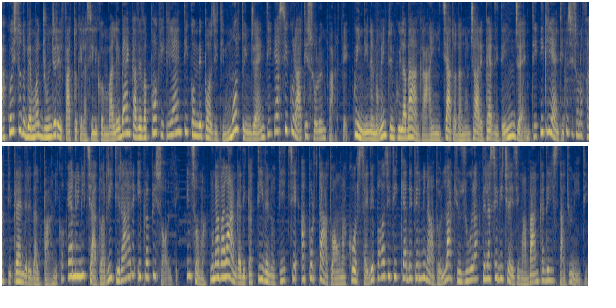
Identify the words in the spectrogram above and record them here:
A questo dobbiamo aggiungere il fatto che la Silicon Valley Bank aveva pochi clienti con depositi molto ingenti e assicurati solo in parte. Quindi nel momento in cui la banca ha iniziato ad annunciare perdite ingenti, i clienti si sono fatti prendere dal panico e hanno iniziato a ritirare i propri soldi. Insomma, una valanga di cattive notizie ha portato a una corsa ai depositi che ha determinato la chiusura della sedicesima banca degli Stati Uniti.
